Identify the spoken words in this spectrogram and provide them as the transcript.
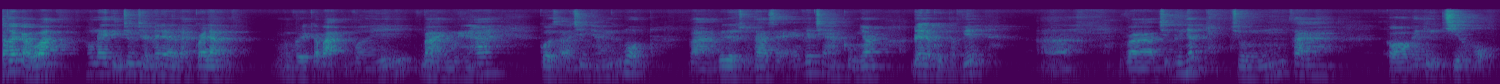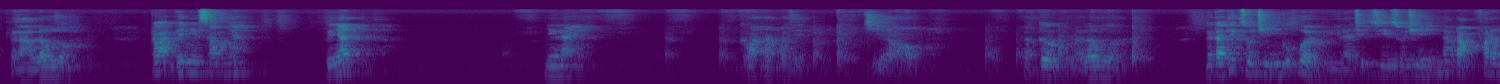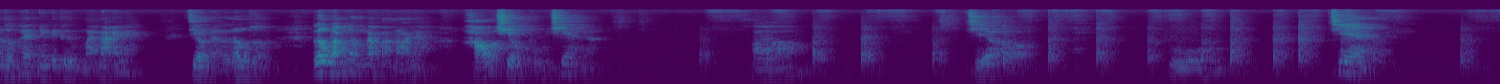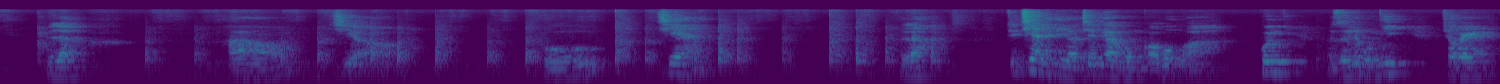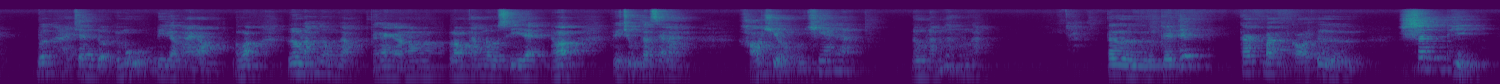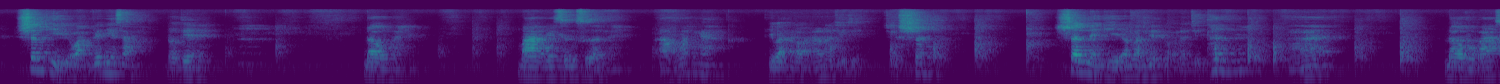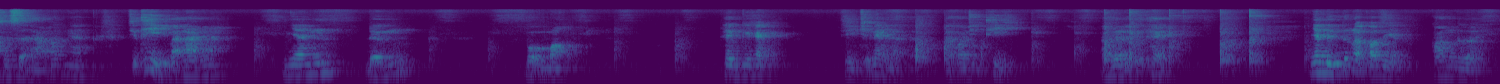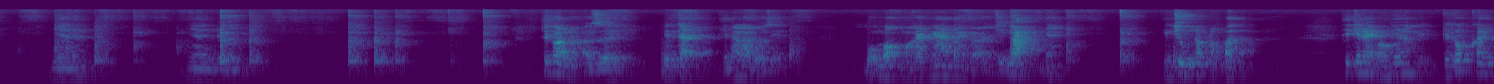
tất cả các bạn, hôm nay tiếng Trung vn lại quay lại với các bạn với bài 12 của giáo trình Hán ngữ 1 và bây giờ chúng ta sẽ viết chữ Hán cùng nhau. Đây là quyển tập viết à, và chữ thứ nhất chúng ta có cái từ chiều là lâu rồi. Các bạn viết như sau nhé. Thứ nhất như này. Các bạn đọc là gì? Chiều và cửu là lâu rồi người ta thích số 9 cũng bởi vì là chữ số 9 nó đọc phát âm giống hệt như cái từ mãi mãi này. Chiều này là lâu rồi. Lâu lắm rồi không gặp bạn nói nào. Háo chiều phú chèn là háo chiều phú chèn là háo chiều phú chèn là chữ chen này thì ở trên là vùng có bộ uh, ở dưới là bộ nhi. Cho bé bước hai chân đội cái mũ đi gặp ai đó đúng không lâu lắm rồi không gặp tiếng anh là long long time no si đấy đúng không thì chúng ta sẽ làm khó chịu của chen là lâu lắm rồi không gặp. Từ kế tiếp các bạn có từ sân thỉ sân thỉ các bạn viết như sau. Đầu tiên này đầu này ba cái xương sườn này áo mắt ngang. Thì bạn gọi nó là chữ gì? Chữ sân sân này thì âm văn việt gọi là chữ thân nhé đầu đầu ba xương sườn áo thoát ngang chữ thì bạn làm thế nhân đứng bộ mộc thêm cái gạch thì chữ này là, là có chữ thì nó đây là chữ thể. Nhân đứng tức là con gì ạ? Con người. Nhân nhân đứng. Thế còn ở dưới bên cạnh thì nó là bộ gì bộ mộc mà gạch ngang này gọi là chữ bản nhé. Tiếng trung đọc là bẩn thì cái này có nghĩa là cái, cái gốc cây.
